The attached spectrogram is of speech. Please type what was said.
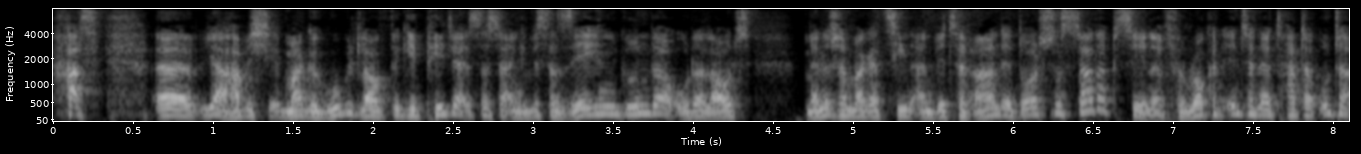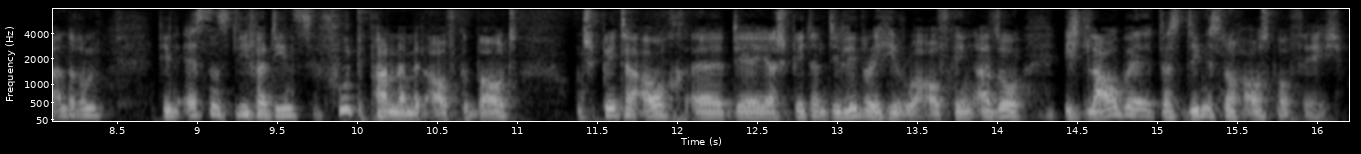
hat, äh, ja, habe ich mal gegoogelt. Laut Wikipedia ist das ja ein gewisser Seriengründer oder laut Manager Magazin ein Veteran der deutschen Startup-Szene. Für Rocket Internet hat er unter anderem den Essenslieferdienst Foodpanda mit aufgebaut und später auch, äh, der ja später Delivery Hero aufging. Also ich glaube, das Ding ist noch ausbaufähig.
